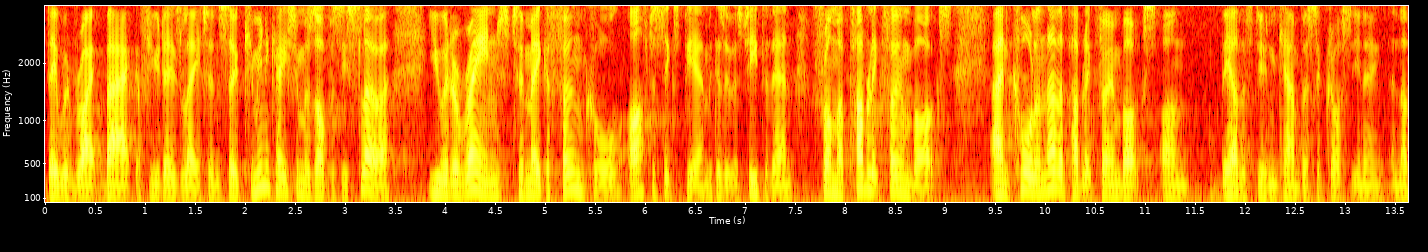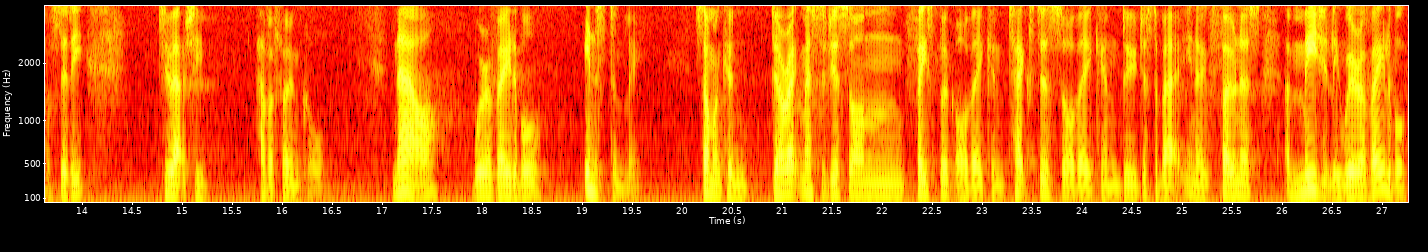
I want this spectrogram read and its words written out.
they would write back a few days later. And so communication was obviously slower. You would arrange to make a phone call after 6 p.m., because it was cheaper then, from a public phone box and call another public phone box on the other student campus across you know, another city to actually have a phone call. Now we're available instantly. Someone can direct message us on Facebook, or they can text us, or they can do just about, you know, phone us. Immediately we're available.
